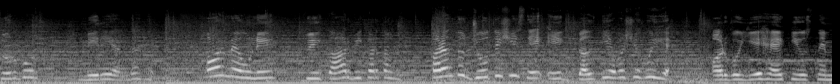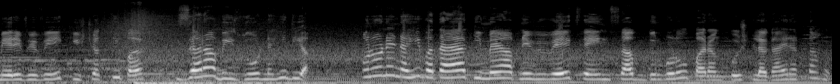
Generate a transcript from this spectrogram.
दुर्गुण मेरे अंदर है और मैं उन्हें स्वीकार भी करता हूँ, परंतु ज्योतिषी से एक गलती अवश्य हुई है, और वो ये है कि उसने मेरे विवेक की शक्ति पर जरा भी ज़ोर नहीं दिया। उन्होंने नहीं बताया कि मैं अपने विवेक से इन सब दुर्गुणों पर अंकुश लगाए रखता हूँ।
